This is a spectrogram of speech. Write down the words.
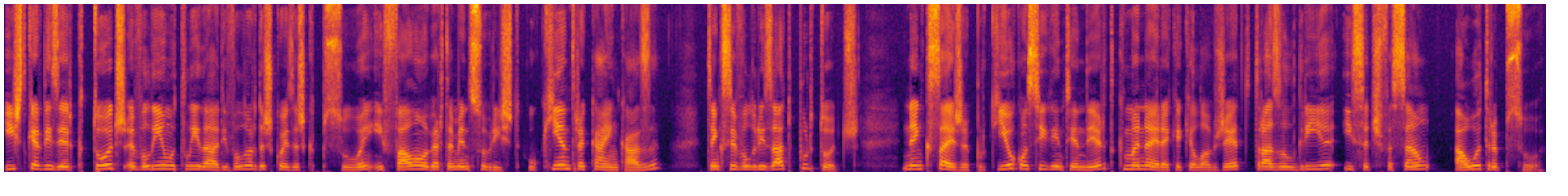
Isto quer dizer que todos avaliam a utilidade e valor das coisas que possuem e falam abertamente sobre isto. O que entra cá em casa tem que ser valorizado por todos, nem que seja porque eu consigo entender de que maneira é que aquele objeto traz alegria e satisfação à outra pessoa.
